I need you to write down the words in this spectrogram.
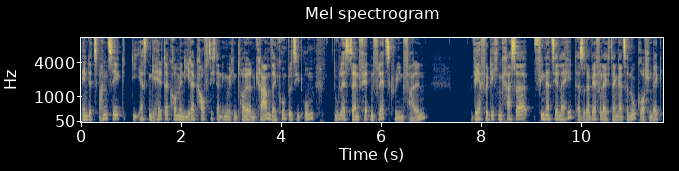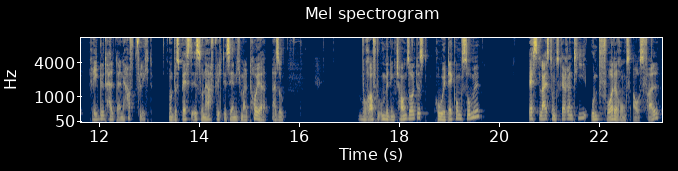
Ende 20, die ersten Gehälter kommen, jeder kauft sich dann irgendwelchen teuren Kram, dein Kumpel zieht um, du lässt seinen fetten Flatscreen fallen wäre für dich ein krasser finanzieller Hit. Also da wäre vielleicht dein ganzer Notgroschen weg, regelt halt deine Haftpflicht. Und das Beste ist, so eine Haftpflicht ist ja nicht mal teuer. Also worauf du unbedingt schauen solltest, hohe Deckungssumme, Bestleistungsgarantie und Forderungsausfall.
